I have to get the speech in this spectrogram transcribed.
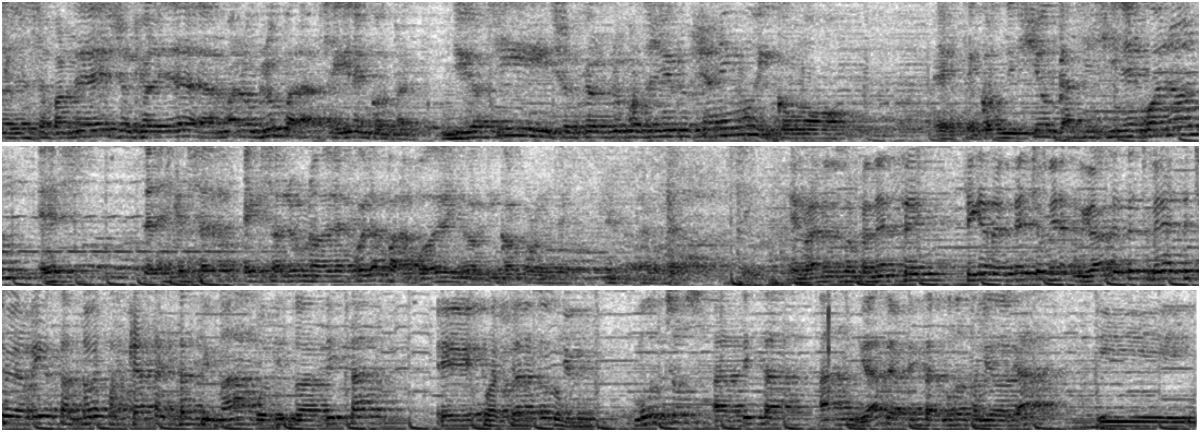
Entonces, a partir de ahí surgió la idea de armar un club para seguir en contacto. Y así surgió el Club Porteño Ilusionismo y como este, condición casi sine qua non es tenés que ser exalumno de la escuela para poder incor- incorporarte. Sí. Es realmente sorprendente. Fíjate el techo, mira, mira el techo, mira el techo de arriba, están todas esas cartas que están firmadas por distintos artistas. Eh, que muchos artistas, han, grandes artistas del mundo han salido acá y,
